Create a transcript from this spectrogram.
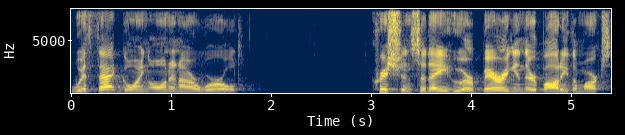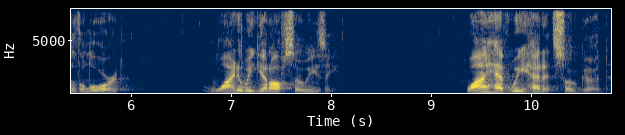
With that going on in our world, Christians today who are bearing in their body the marks of the Lord, why do we get off so easy? Why have we had it so good?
